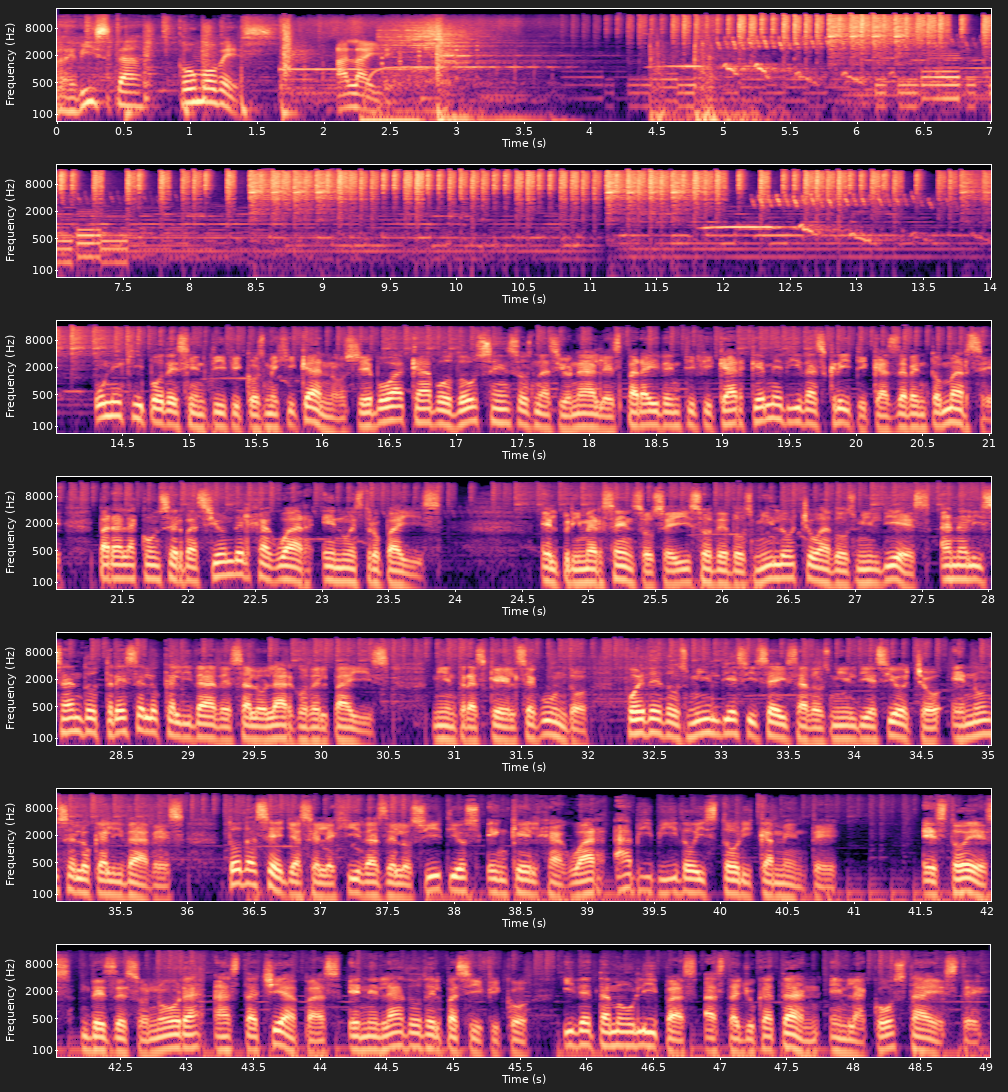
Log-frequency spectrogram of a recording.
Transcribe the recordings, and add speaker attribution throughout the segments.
Speaker 1: Revista Cómo ves. Al aire.
Speaker 2: Un equipo de científicos mexicanos llevó a cabo dos censos nacionales para identificar qué medidas críticas deben tomarse para la conservación del jaguar en nuestro país. El primer censo se hizo de 2008 a 2010, analizando 13 localidades a lo largo del país, mientras que el segundo fue de 2016 a 2018 en 11 localidades, todas ellas elegidas de los sitios en que el jaguar ha vivido históricamente. Esto es, desde Sonora hasta Chiapas en el lado del Pacífico y de Tamaulipas hasta Yucatán en la costa este.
